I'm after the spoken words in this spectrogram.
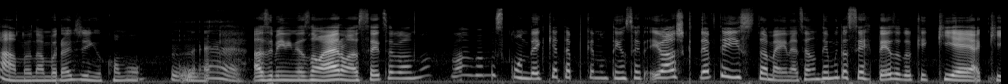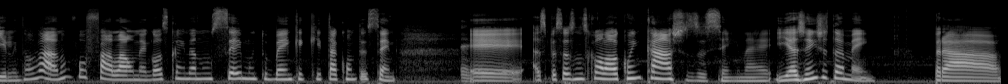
ah, meu namoradinho, como o, É. as meninas não eram aceitas, você fala, não, vamos vamos esconder aqui, até porque não tenho certeza. Eu acho que deve ter isso também, né? Você não tem muita certeza do que, que é aquilo. Então, ah, não vou falar um negócio que eu ainda não sei muito bem o que, que tá acontecendo. É, as pessoas nos colocam em caixas, assim, né? E a gente também, pra.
